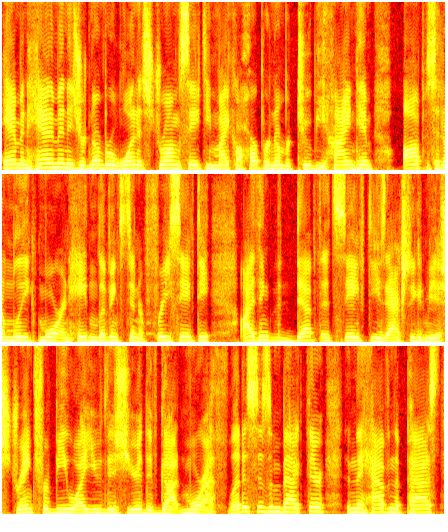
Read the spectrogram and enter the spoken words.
Ammon Hanneman is your number one at strong safety. Micah Harper, number two behind him. Opposite him, Malik Moore and Hayden Livingston at free safety. I think the depth at safety is actually going to be a strength for BYU this year. They've got more athleticism back there than they have in the past,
